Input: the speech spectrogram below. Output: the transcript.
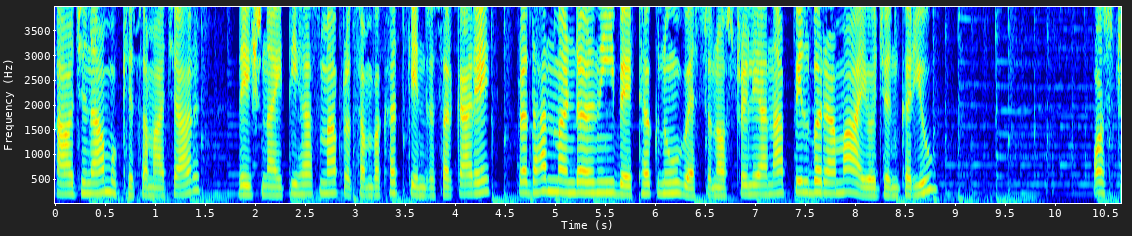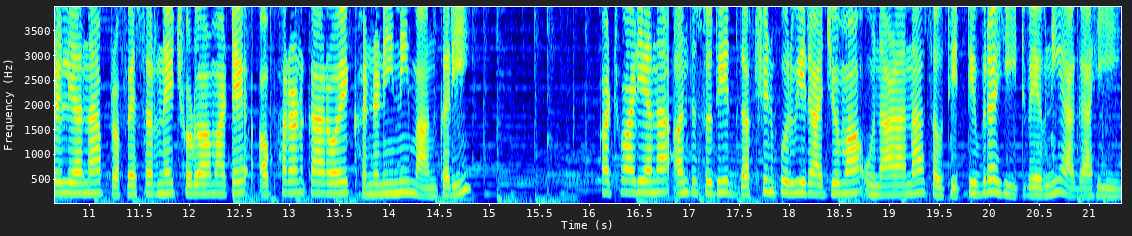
આજના મુખ્ય સમાચાર. દેશના ઇતિહાસમાં પ્રથમ વખત કેન્દ્ર સરકારે પ્રધાનમંડળની બેઠકનું વેસ્ટર્ન ઓસ્ટ્રેલિયાના પિલબરામાં આયોજન કર્યું. ઓસ્ટ્રેલિયાના પ્રોફેસરને છોડવા માટે અપહરણકારોએ ખંડણીની માંગ કરી. અઠવાડિયાના અંત સુધી દક્ષિણ પૂર્વી રાજ્યોમાં ઉનાળાના સૌથી તીવ્ર હીટવેવની આગાહી.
